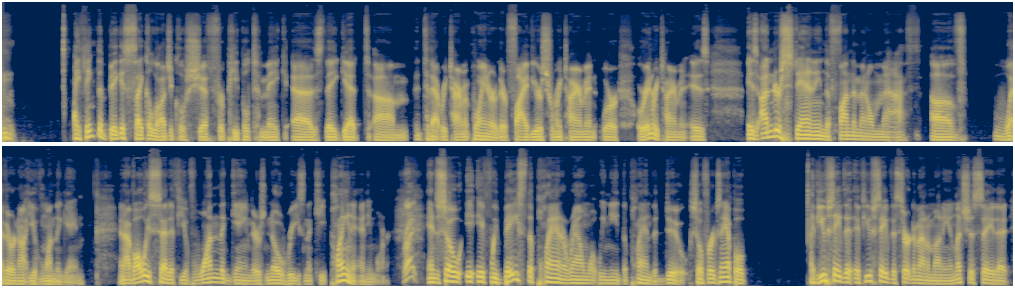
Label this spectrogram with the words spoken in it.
I think the biggest psychological shift for people to make as they get um, to that retirement point, or they're five years from retirement, or or in retirement, is is understanding the fundamental math of whether or not you've won the game. And I've always said, if you've won the game, there's no reason to keep playing it anymore. Right. And so, if we base the plan around what we need the plan to do, so for example, if you've saved it, if you've saved a certain amount of money, and let's just say that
